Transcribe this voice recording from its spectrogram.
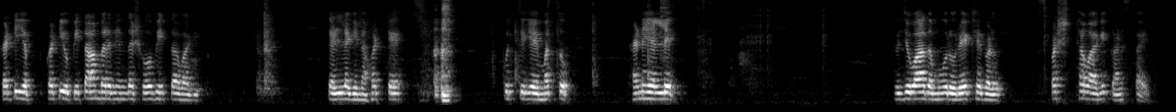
ಕಟಿಯ, ಕಟಿಯು ಪಿತಾಂಬರದಿಂದ ಶೋಭಿತವಾಗಿತ್ತು. ತೆಳ್ಳಗಿನ ಹೊಟ್ಟೆ, ಕುತ್ತಿಗೆ ಮತ್ತು ಹಣೆಯಲ್ಲೇ ರುಜುವಾದ ಮೂರು ರೇಖೆಗಳು ಸ್ಪಷ್ಟವಾಗಿ ಕಾಣಿಸ್ತಾ ಇತ್ತು.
